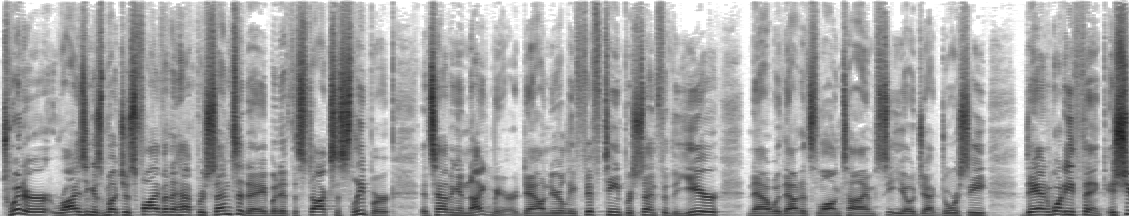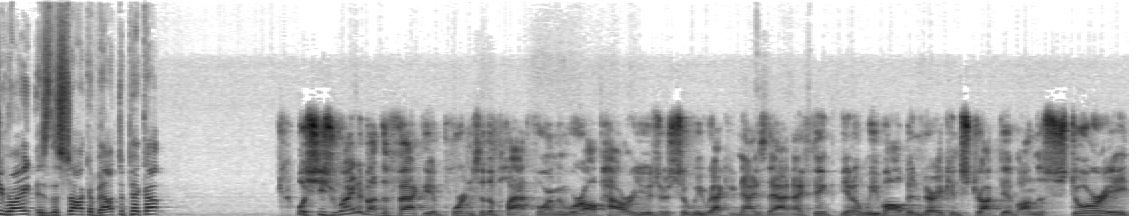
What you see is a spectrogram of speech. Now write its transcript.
Twitter rising as much as 5.5% today, but if the stock's a sleeper, it's having a nightmare, down nearly 15% for the year, now without its longtime CEO, Jack Dorsey. Dan, what do you think? Is she right? Is the stock about to pick up? Well, she's right about the fact the importance of the platform, and we're all power users, so we recognize that. And I think you know we've all been very constructive on the story,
